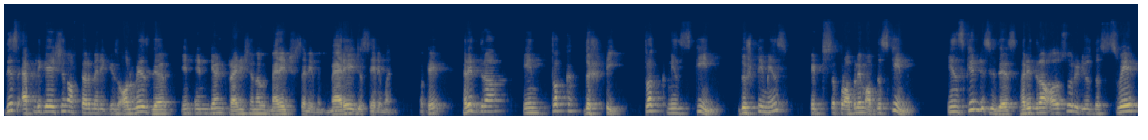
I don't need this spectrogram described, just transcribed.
This application of turmeric is always there in Indian traditional marriage ceremony, marriage ceremony, okay? Haridra in Tvak Dushti. Tvak means skin, Dushti means it's a problem of the skin. In skin diseases, Haridra also reduces the sweat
